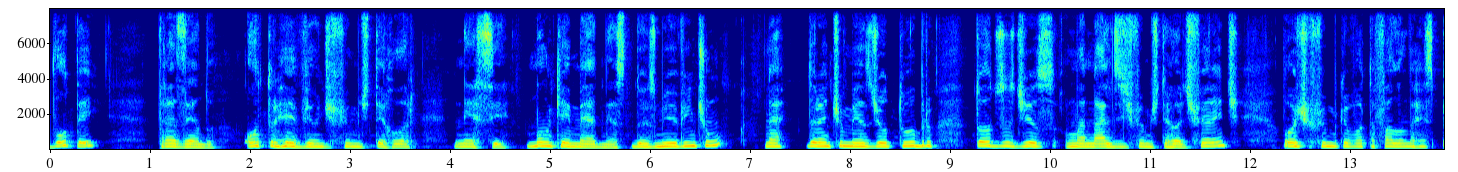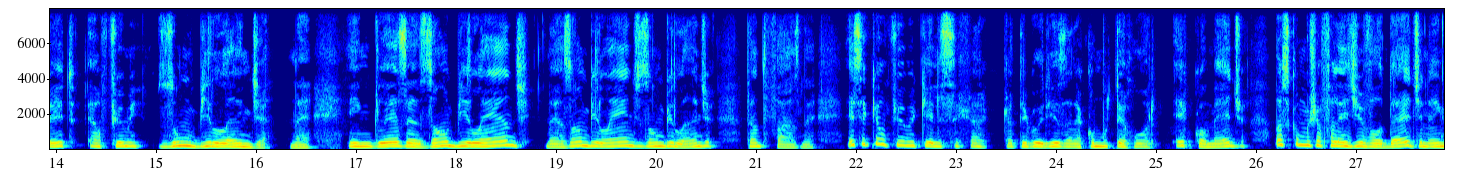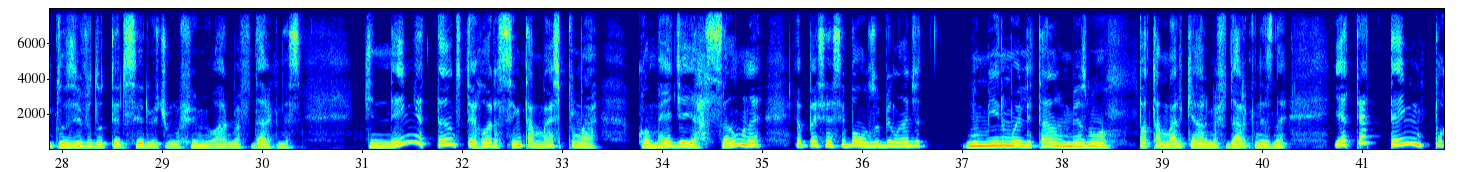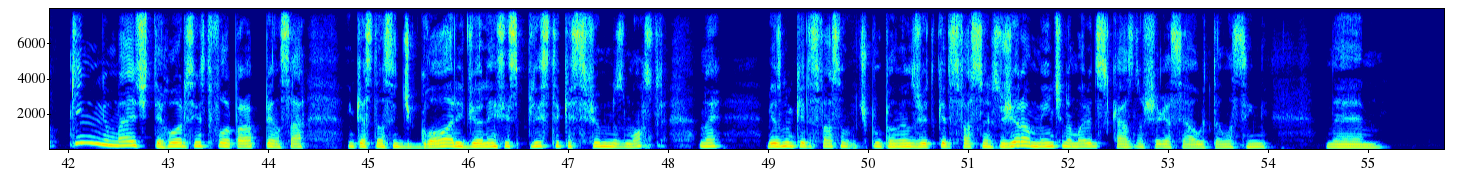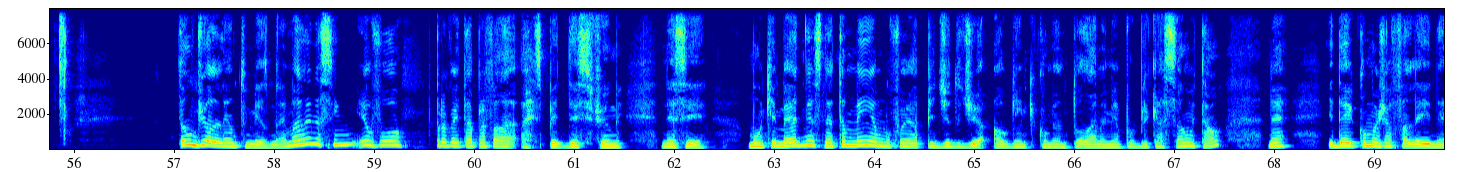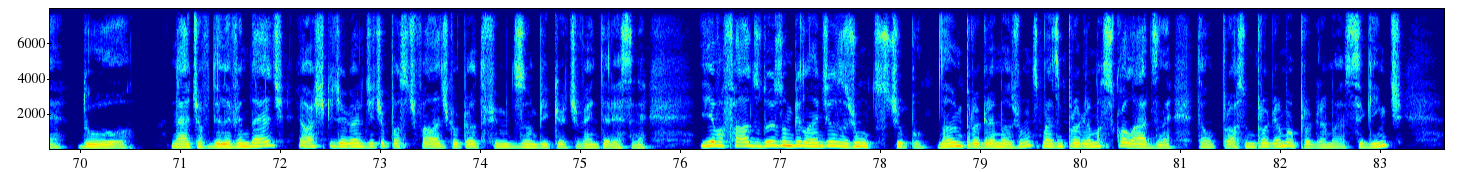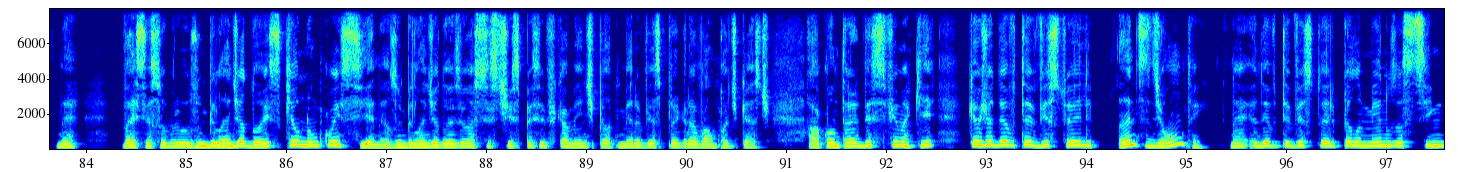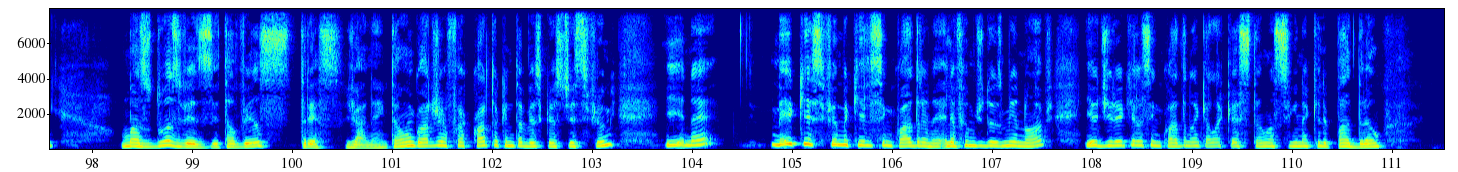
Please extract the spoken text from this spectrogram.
voltei trazendo outro review de filme de terror nesse Monkey Madness 2021, né? Durante o mês de outubro, todos os dias uma análise de filme de terror diferente. Hoje o filme que eu vou estar falando a respeito é o filme Zumbilândia, né? Em inglês é Zombieland, né? Zombieland, Zombilândia, tanto faz, né? Esse aqui é um filme que ele se categoriza, né, como terror e comédia, mas como já falei de Evil Dead, né, inclusive do terceiro e último filme, o Arm of Darkness, que nem é tanto terror assim, tá mais pra uma comédia e ação, né? Eu pensei assim, bom, Zumbilândia, no mínimo ele tá no mesmo patamar que Arm of Darkness, né? E até tem um pouquinho mais de terror, assim, se tu for para pensar em questão assim, de gore e violência explícita que esse filme nos mostra, né? Mesmo que eles façam, tipo, pelo menos do jeito que eles façam isso, geralmente, na maioria dos casos, não chega a ser algo tão assim, né? Tão violento mesmo, né? Mas ainda assim, eu vou aproveitar para falar a respeito desse filme nesse Monkey Madness, né? Também é foi a pedido de alguém que comentou lá na minha publicação e tal, né? E daí, como eu já falei, né, do Night of the Living Dead, eu acho que de agora em diante eu posso te falar de qualquer outro filme de zumbi que eu tiver interesse, né? E eu vou falar dos dois Zumbilândias juntos, tipo, não em programas juntos, mas em programas colados, né? Então, o próximo programa, o programa seguinte, né? Vai ser sobre o Zumbilândia 2, que eu não conhecia, né? O Zumbilândia 2 eu assisti especificamente pela primeira vez para gravar um podcast. Ao contrário desse filme aqui, que eu já devo ter visto ele antes de ontem, né? Eu devo ter visto ele pelo menos assim umas duas vezes, e talvez três já, né? Então agora já foi a quarta ou quinta vez que eu assisti esse filme, e, né, meio que esse filme aqui ele se enquadra, né? Ele é um filme de 2009, e eu diria que ele se enquadra naquela questão, assim, naquele padrão,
